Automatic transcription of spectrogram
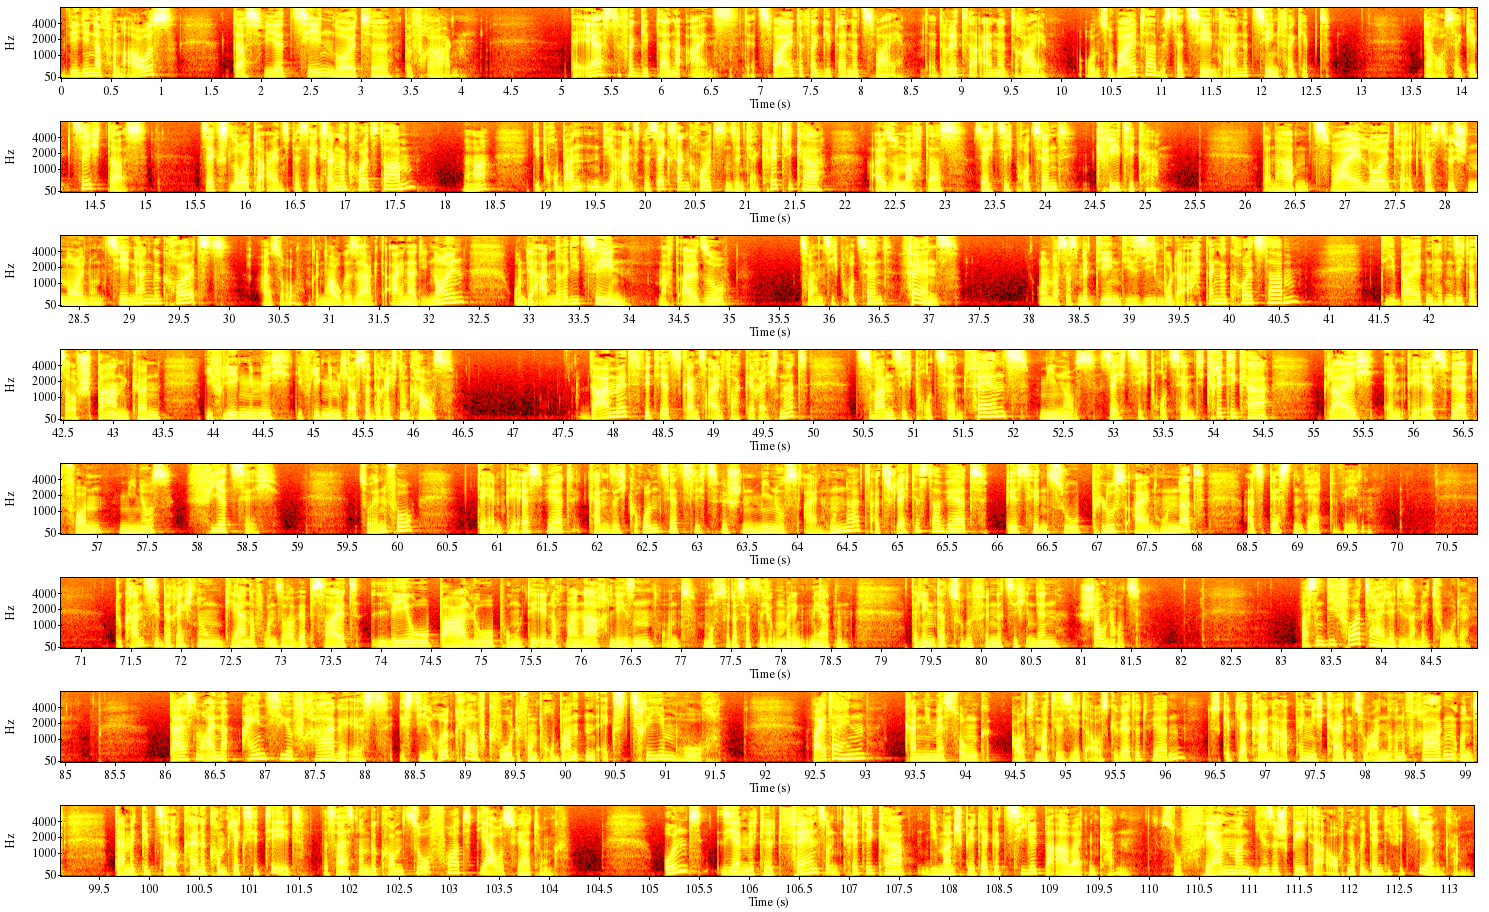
Wir gehen davon aus, dass wir zehn Leute befragen. Der erste vergibt eine 1, der zweite vergibt eine 2, der dritte eine 3 und so weiter, bis der zehnte eine 10 vergibt. Daraus ergibt sich, dass sechs Leute 1 bis 6 angekreuzt haben. Ja, die Probanden, die 1 bis 6 ankreuzen, sind ja Kritiker, also macht das 60% Kritiker. Dann haben zwei Leute etwas zwischen 9 und 10 angekreuzt, also genau gesagt einer die 9 und der andere die 10, macht also 20% Fans. Und was ist mit denen, die 7 oder 8 angekreuzt haben? Die beiden hätten sich das auch sparen können. Die fliegen nämlich, die fliegen nämlich aus der Berechnung raus. Damit wird jetzt ganz einfach gerechnet. 20% Fans minus 60% Kritiker gleich NPS-Wert von minus 40. Zur Info, der NPS-Wert kann sich grundsätzlich zwischen minus 100 als schlechtester Wert bis hin zu plus 100 als besten Wert bewegen. Du kannst die Berechnung gern auf unserer Website leobalo.de nochmal nachlesen und musst du das jetzt nicht unbedingt merken. Der Link dazu befindet sich in den Show Notes. Was sind die Vorteile dieser Methode? Da es nur eine einzige Frage ist, ist die Rücklaufquote von Probanden extrem hoch. Weiterhin kann die Messung automatisiert ausgewertet werden. Es gibt ja keine Abhängigkeiten zu anderen Fragen und damit gibt es ja auch keine Komplexität. Das heißt, man bekommt sofort die Auswertung. Und sie ermittelt Fans und Kritiker, die man später gezielt bearbeiten kann, sofern man diese später auch noch identifizieren kann.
